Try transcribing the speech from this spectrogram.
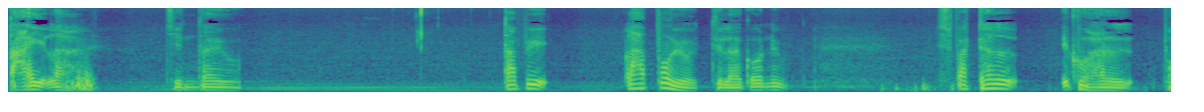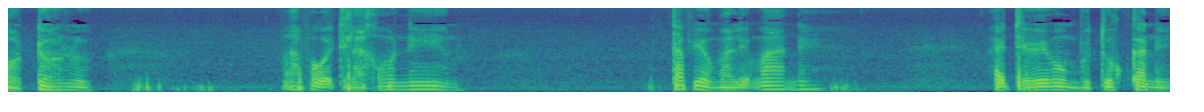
Tai lah cinta itu tapi lapo yo dilakoni? Padahal iku hal bodoh lho. Lapo kok dilakoni? Tapi yo balik mana dhewe membutuhkan nih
